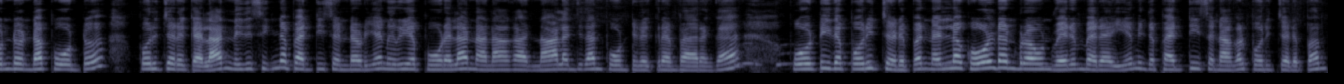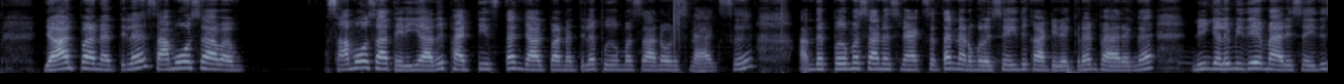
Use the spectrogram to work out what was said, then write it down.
ஒன்றொண்டா போட்டு பொரிச்செடுக்கலாம் இது சின்ன பட்டீஸண்டோடைய நிறைய போடலாம். நான் நாலஞ்சு தான் போட்டிருக்கிறேன் பாருங்கள் போட்டு இதை பொறிச்செடுப்பேன் நல்ல கோல்டன் ப்ரௌன் வெறும் வரையும் இந்த பட்டீஸை நாங்கள் பொரிச்செடுப்போம் யாழ்ப்பாணத்தில் சமோசாவை சமோசா தெரியாது. பட்டீஸ் தான் யாழ்ப்பாணத்தில் ஃபேமஸான ஒரு ஸ்நாக்ஸு அந்த ஃபேமஸான ஸ்நாக்ஸை தான் நான் உங்களுக்கு செய்து காட்டியிருக்கிறேன் பாருங்கள் நீங்களும் இதே மாதிரி செய்து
